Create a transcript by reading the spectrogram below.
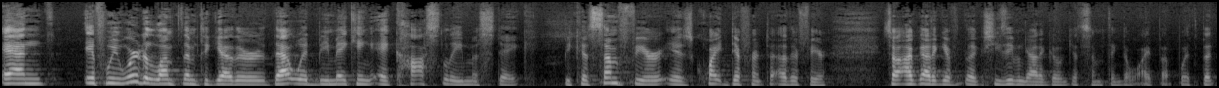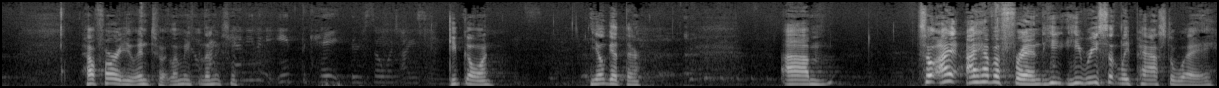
And if we were to lump them together, that would be making a costly mistake because some fear is quite different to other fear. So I've got to give, like, she's even got to go get something to wipe up with. But how far are you into it? Let me, no, let me I see. can't even eat the cake. There's so much icing. Keep going. You'll get there. Um, so I, I have a friend. He, he recently passed away,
